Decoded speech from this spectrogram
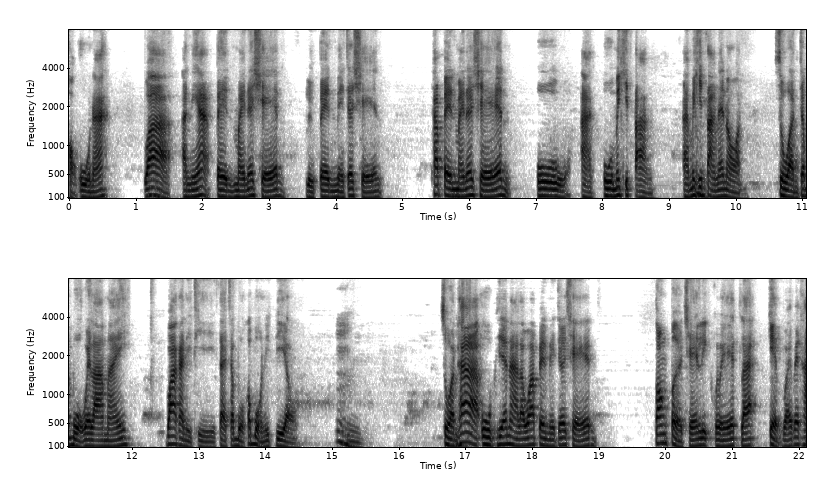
ของอูนะ ว่าอันเนี้ยเป็น minor change หรือเป็น major change ถ้าเป็น minor change อูอะอูไม่คิดตังค์อะไม่คิดตังค์แน่นอน ส่วนจะบวกเวลาไหมว่ากันอีกที แต่จะบวกก็บวกนิดเดียว อืมอืม ส่วนถ้าอูพิจารณาแล้วว่าเป็น major change ต้องเปิด change request และเก็บไว้ไปท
